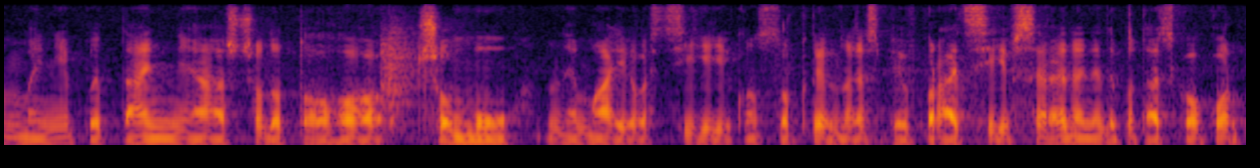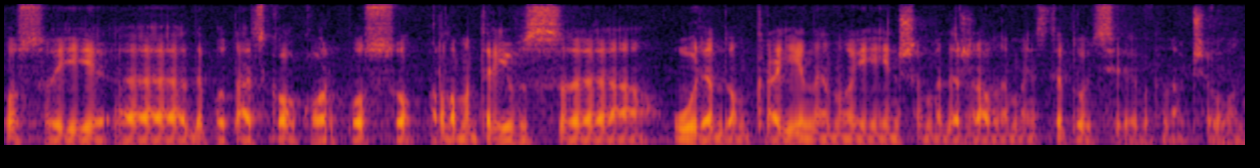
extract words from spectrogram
мені питання щодо того, чому немає ось цієї конструктивної співпраці всередині депутатського корпусу і е, депутатського корпусу парламентарів з е, урядом країни, ну і іншими державними інституціями виконавчої влади?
